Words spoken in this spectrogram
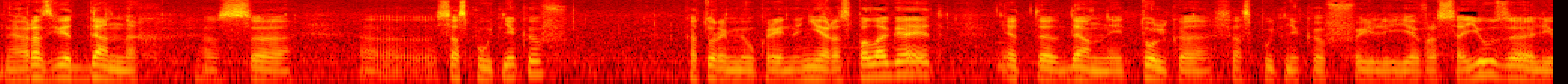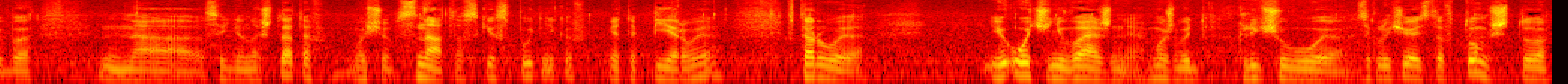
э, разведданных э, с, э, со спутников, которыми Украина не располагает. Это данные только со спутников или Евросоюза, либо на Соединенных Штатов, в общем, с натовских спутников. Это первое. Второе, и очень важное, может быть, ключевое, заключается в том, что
